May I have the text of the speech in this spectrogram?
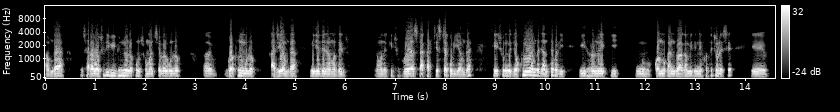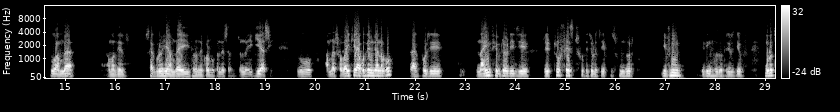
আমরা সারা বছরই বিভিন্ন রকম সমাজসেবামূলক গঠনমূলক কাজে আমরা নিজেদের আমাদের আমাদের কিছু প্রয়াস রাখার চেষ্টা করি আমরা। সেই সঙ্গে যখনই আমরা জানতে পারি এই ধরনের একটি কর্মকাণ্ড আগামী দিনে হতে চলেছে। তো আমরা আমাদের সাগ্রহে আমরা এই ধরনের কর্মকাণ্ডের জন্য এগিয়ে আসি। তো আমরা সবাইকে আবেদন জানাব রাখব যে নাইন ফেব্রুয়ারি যে রেট্রো ফেস্ট হতে চলেছে একটি সুন্দর ইভিনিং এদিন হতে চলেছে মূলত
